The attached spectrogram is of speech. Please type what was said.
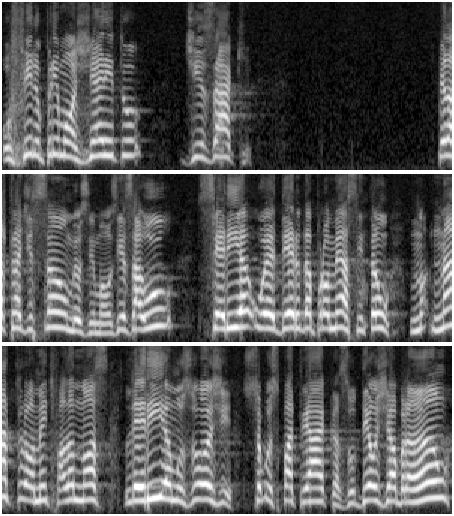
o filho primogênito de Isaac. Pela tradição, meus irmãos, Esaú seria o herdeiro da promessa. Então, naturalmente falando, nós leríamos hoje sobre os patriarcas, o Deus de Abraão,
